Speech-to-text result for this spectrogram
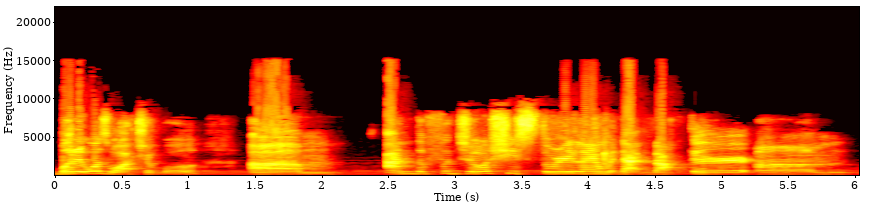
but it was watchable. Um and the Fujoshi storyline with that doctor um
